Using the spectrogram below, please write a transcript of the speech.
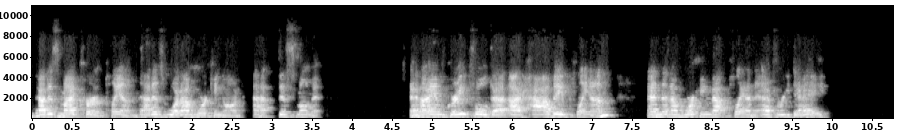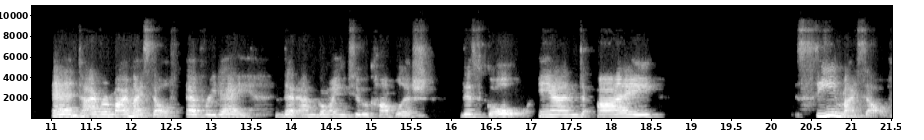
That is my current plan. That is what I'm working on at this moment. And I am grateful that I have a plan and that I'm working that plan every day. And I remind myself every day that I'm going to accomplish this goal. And I see myself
